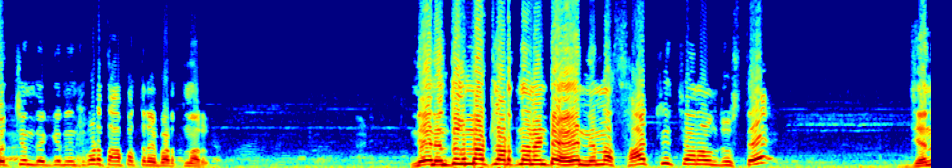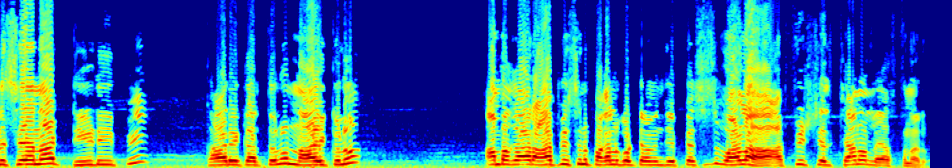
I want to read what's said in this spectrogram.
వచ్చిన దగ్గర నుంచి కూడా తాపత్రయపడుతున్నారు. నేను ఎందుకు మాట్లాడుతున్నానంటే నిన్న సాక్షి ఛానల్ చూస్తే జనసేన టీడీపీ కార్యకర్తలు నాయకులు అమ్మగారు ఆఫీసును పగలగొట్టామని చెప్పేసి వాళ్ళ అఫీషియల్ ఛానల్ వేస్తున్నారు.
